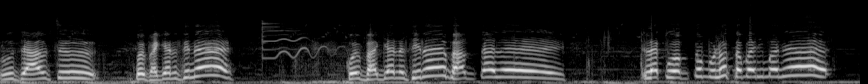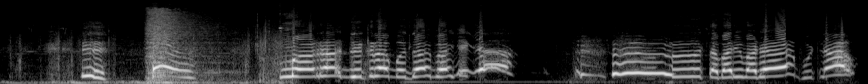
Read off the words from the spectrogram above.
હું જાઉં છું. કોઈ ભાગ્યા નથી ને? કોઈ ભાગ્યા નથી ને ભાગતા ને એટલે કોક તો બોલો તમારી મને. મારા દીકરા બધા ભાગી ગયા. તમારી માટે ફૂટલાવ.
